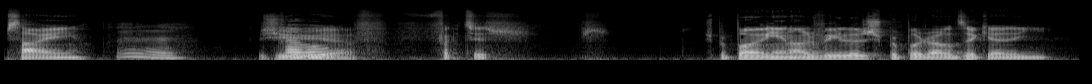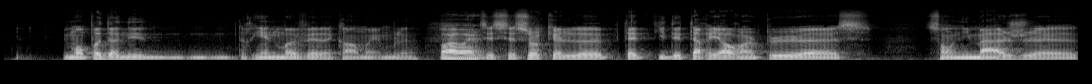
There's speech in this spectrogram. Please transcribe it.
Psy. Mm. J'ai eu. Bravo. euh, fait que, tu sais, je- peux pas rien enlever, là. Je peux pas leur dire que. Ils, ils m'ont pas donné rien de mauvais quand même, là. Ouais, ouais. Tu sais, C'est sûr que là, peut-être qu'il détériore un peu euh, son image euh,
